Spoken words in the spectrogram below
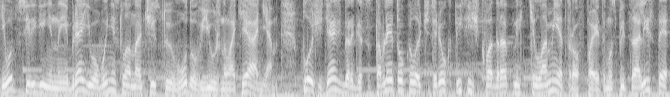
И вот в середине ноября его вынесло на чистую воду в Южном океане. Площадь айсберга составляет около 4000 квадратных километров, поэтому специалисты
